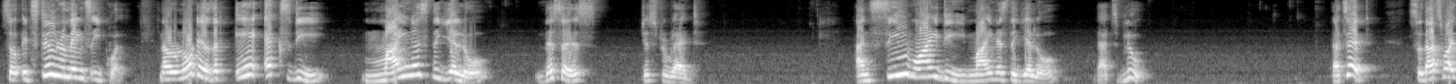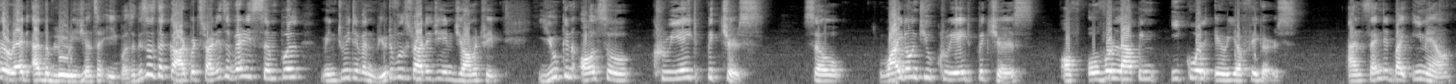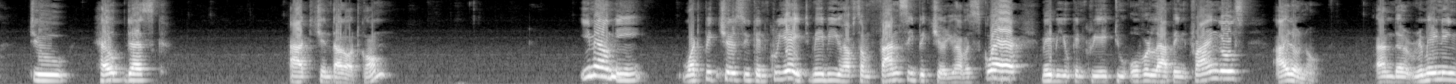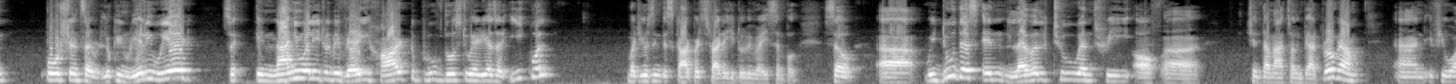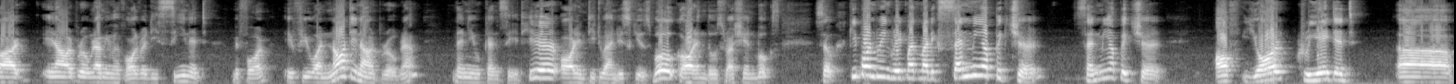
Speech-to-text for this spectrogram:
So it still remains equal. Now notice that AXD minus the yellow, this is just red. And CYD minus the yellow, that's blue. That's it. So that's why the red and the blue regions are equal. So this is the carpet strategy. It's a very simple, intuitive and beautiful strategy in geometry. You can also create pictures. So why don't you create pictures of overlapping equal area figures and send it by email to helpdesk at cheenta.com. Email me what pictures you can create. Maybe you have some fancy picture. You have a square. Maybe you can create two overlapping triangles. I don't know. And the remaining portions are looking really weird. So in manually, it will be very hard to prove those two areas are equal. But using this carpet strategy, it will be very simple. So uh, we do this in level 2 and 3 of uh, Cheenta Maths Olympiad program and if you are in our program you have already seen it before if you are not in our program then you can see it here or in Titu Andreescu's book or in those Russian books so keep on doing great mathematics. Send me a picture. Send me a picture of your created uh,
